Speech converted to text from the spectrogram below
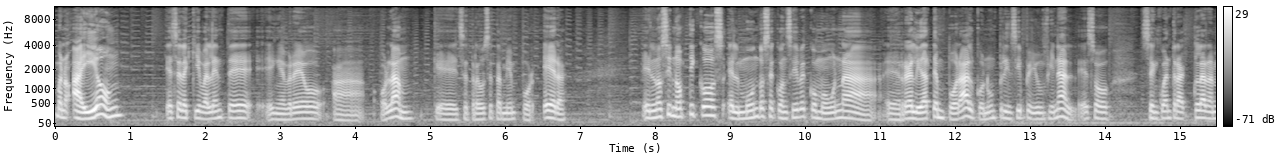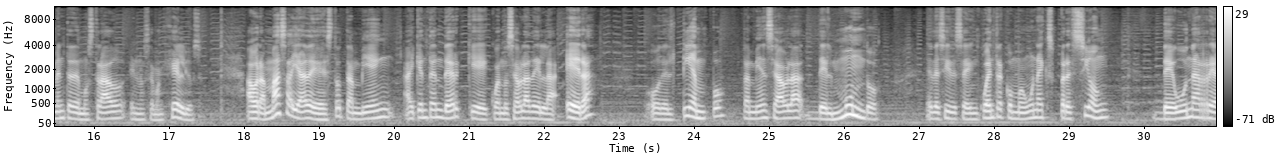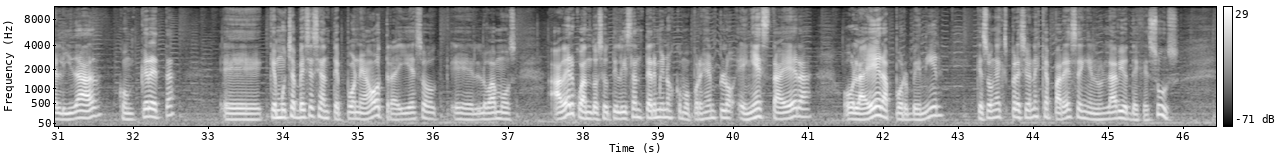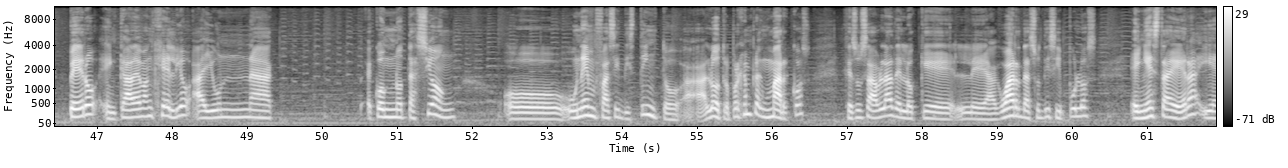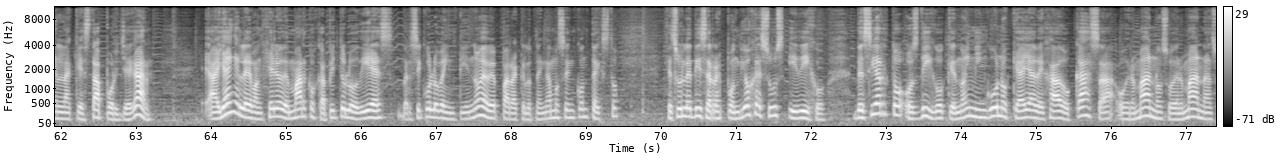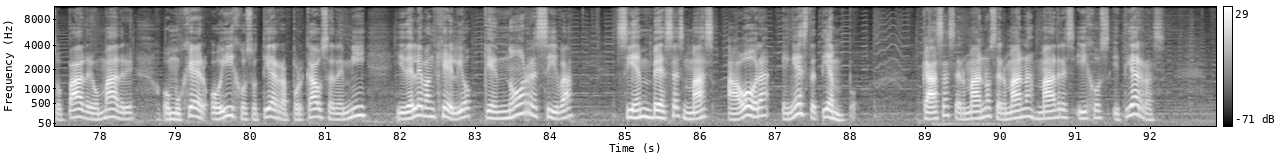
bueno, Aion es el equivalente en hebreo a Olam, que se traduce también por era. En los sinópticos el mundo se concibe como una eh, realidad temporal con un principio y un final. Eso se encuentra claramente demostrado en los evangelios. Ahora, más allá de esto, también hay que entender que cuando se habla de la era o del tiempo, también se habla del mundo. Es decir, se encuentra como una expresión de una realidad concreta eh, que muchas veces se antepone a otra. Y eso eh, lo vamos a ver cuando se utilizan términos como por ejemplo en esta era o la era por venir, que son expresiones que aparecen en los labios de Jesús pero en cada evangelio hay una connotación o un énfasis distinto al otro. Por ejemplo, en Marcos, Jesús habla de lo que le aguarda a sus discípulos en esta era y en la que está por llegar. Allá en el Evangelio de Marcos capítulo 10, versículo 29, para que lo tengamos en contexto, Jesús les dice, respondió Jesús y dijo, de cierto os digo que no hay ninguno que haya dejado casa o hermanos o hermanas o padre o madre o mujer o hijos o tierra por causa de mí y del Evangelio que no reciba cien veces más ahora en este tiempo. Casas, hermanos, hermanas, madres, hijos y tierras,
